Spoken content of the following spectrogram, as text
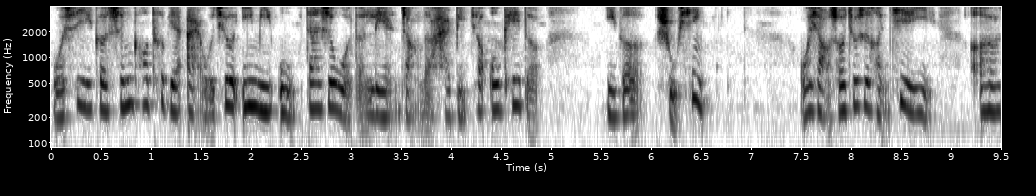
我是一个身高特别矮，我只有一米五，但是我的脸长得还比较 OK 的一个属性。我小时候就是很介意，呃，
